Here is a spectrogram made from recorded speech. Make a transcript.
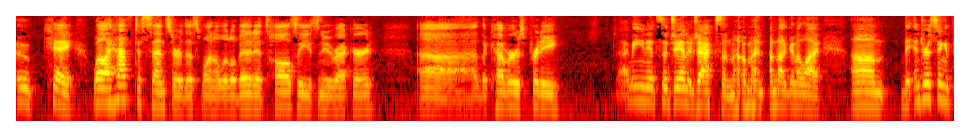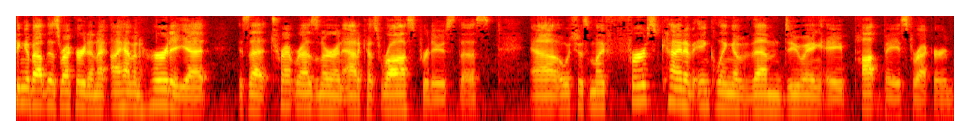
okay, well I have to censor this one a little bit. It's Halsey's new record. Uh, the is pretty. I mean, it's a Janet Jackson moment. I'm not gonna lie. Um, the interesting thing about this record, and I, I, haven't heard it yet, is that Trent Reznor and Atticus Ross produced this, uh, which was my first kind of inkling of them doing a pop-based record.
